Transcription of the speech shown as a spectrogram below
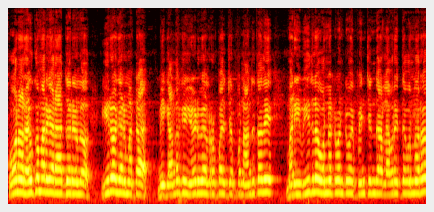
కోన రవికుమార్ గారి ఆధ్వర్యంలో ఈరోజు అనమాట మీకు అందరికీ ఏడు వేల రూపాయలు చొప్పున అందుతుంది. మరి ఈ వీధిలో ఉన్నటువంటి పింఛన్దారులు ఎవరైతే ఉన్నారో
